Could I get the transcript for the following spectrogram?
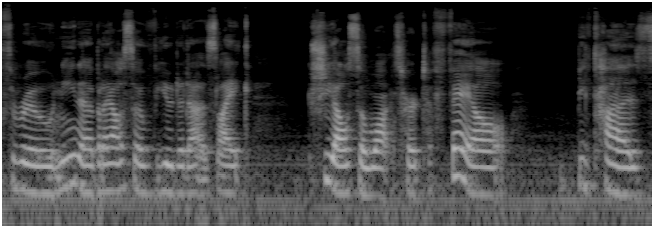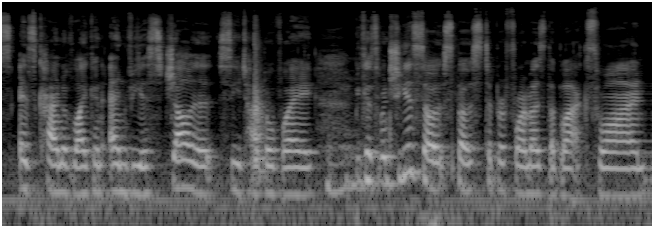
through Nina, but I also viewed it as like she also wants her to fail because it's kind of like an envious jealousy type of way mm-hmm. because when she is so supposed to perform as the black swan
